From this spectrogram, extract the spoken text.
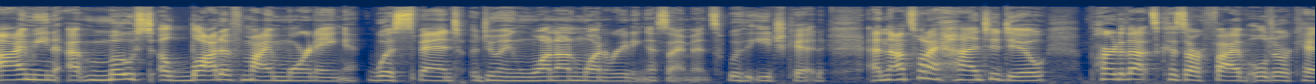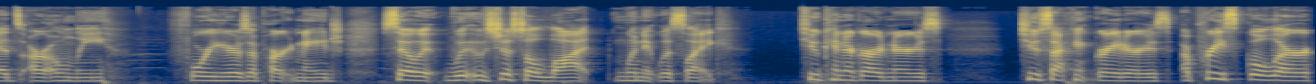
I mean, at most, a lot of my morning was spent doing one on one reading assignments with each kid. And that's what I had to do. Part of that's because our five older kids are only four years apart in age. So it, it was just a lot when it was like two kindergartners, two second graders, a preschooler,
